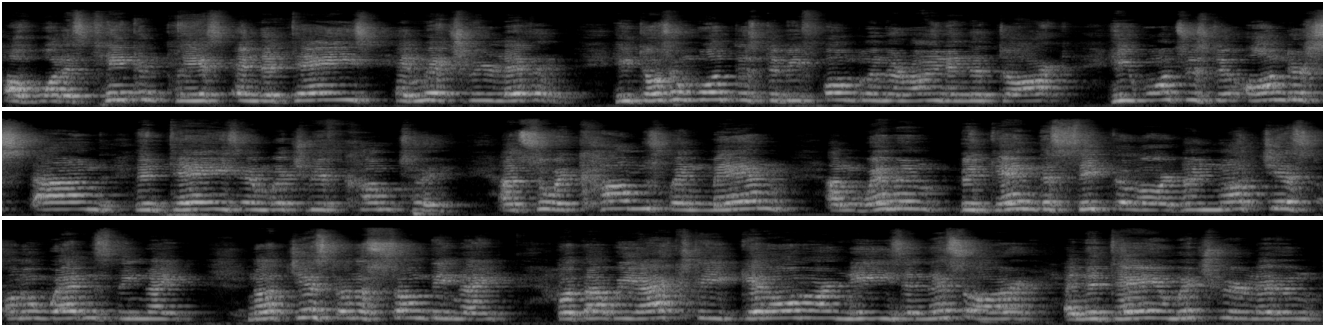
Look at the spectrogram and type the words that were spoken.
of what has taken place in the days in which we're living. He doesn't want us to be fumbling around in the dark. He wants us to understand the days in which we've come to. And so it comes when men and women begin to seek the Lord. Now, not just on a Wednesday night, not just on a Sunday night, but that we actually get on our knees in this hour, in the day in which we're living,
